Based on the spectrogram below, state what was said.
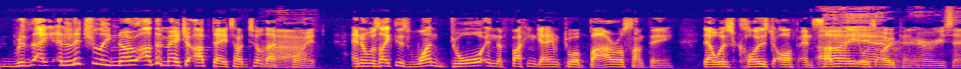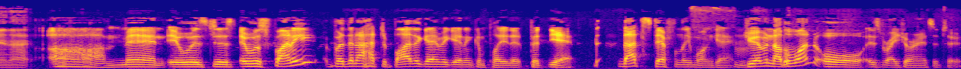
with like, and literally no other major updates until that Ah. point. And it was like this one door in the fucking game to a bar or something. That was closed off and suddenly oh, yeah. it was open. I remember you saying that. Oh man, it was just it was funny, but then I had to buy the game again and complete it. But yeah, th- that's definitely one game. Hmm. Do you have another one, or is Rage your answer too?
